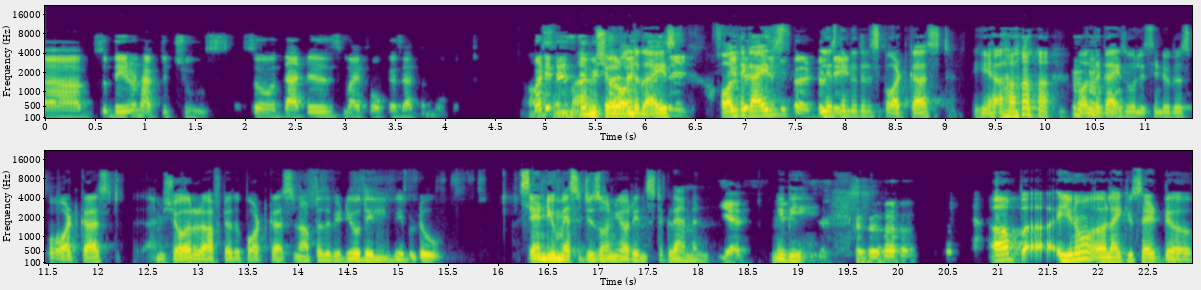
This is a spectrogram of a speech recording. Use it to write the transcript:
Um, so they don't have to choose. So that is my focus at the moment. But it is Awesome. i'm sure all the like you guys all it the guys to listening date. to this podcast yeah all the guys who listen to this podcast i'm sure after the podcast and after the video they'll be able to send you messages on your instagram and Yes. maybe uh, you know uh, like you said uh,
